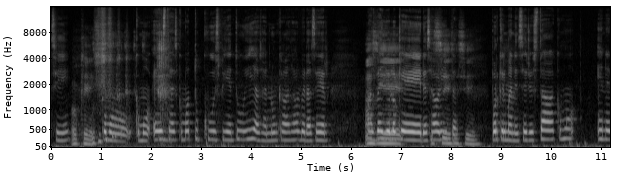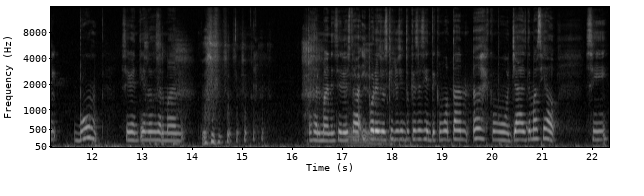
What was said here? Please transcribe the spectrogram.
¿sí? Ok. Como, como esta es como tu cúspide en tu vida, o sea, nunca vas a volver a ser más Así bello de lo es. que eres ahorita. Sí, sí, Porque el man en serio estaba como en el boom. ¿Sí me entiendes? O sea, el man. O sea, el man en serio estaba. Y por eso es que yo siento que se siente como tan. ay, como ya es demasiado. Sí.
